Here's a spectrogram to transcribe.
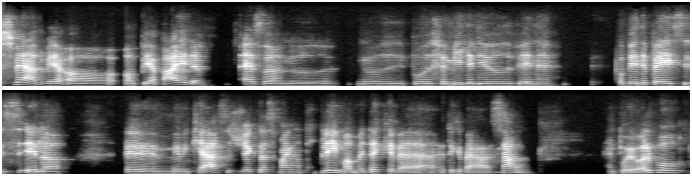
svært ved at, at bearbejde, altså noget, noget både familielivet, venne, på vennebasis, eller øh, med min kæreste, synes jeg ikke, der er så mange problemer, men det kan være, det kan være savn. Han bor i Aalborg,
